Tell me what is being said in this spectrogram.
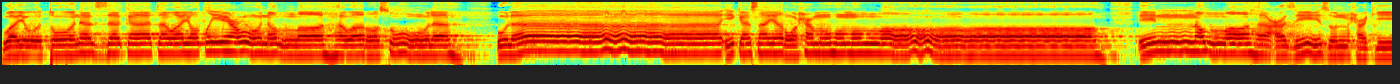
ويؤتون الزكاة ويطيعون الله ورسوله. أولئك سيرحمهم الله. إن الله عزيز حكيم.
